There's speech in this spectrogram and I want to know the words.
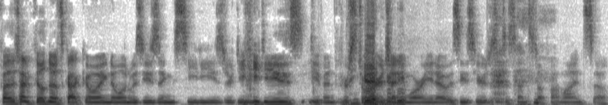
by the time Field Notes got going, no one was using CDs or DVDs even for storage anymore. You know, it was easier just to send stuff online. So,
